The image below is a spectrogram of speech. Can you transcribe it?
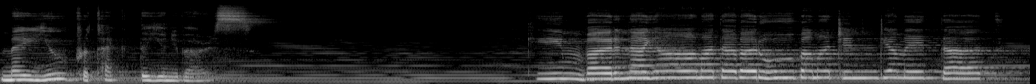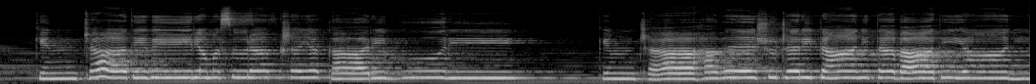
May you protect the universe. किं वर्णयाम तव रूपमचिन्त्यमेतत् किञ्चातिवीर्यमसुरक्षयकारि भूरि किं चाहवेषु चरितानि तवादियानि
